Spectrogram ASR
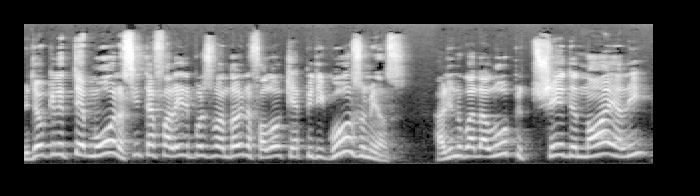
Me deu aquele temor, assim, até falei, depois o Vandão ainda falou que é perigoso mesmo. Ali no Guadalupe, cheio de nóia ali,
